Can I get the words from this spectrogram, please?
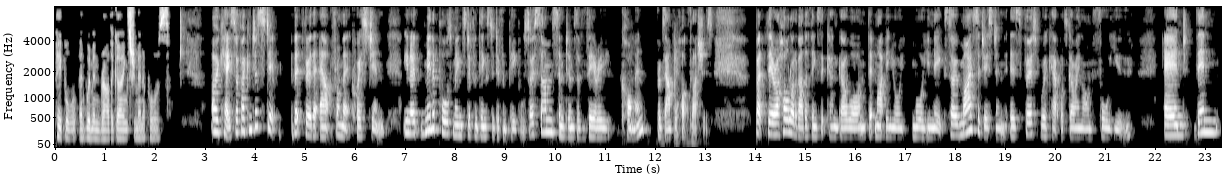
people and women rather going through menopause? Okay, so if I can just step a bit further out from that question, you know, menopause means different things to different people. So some symptoms are very common, for example, hot flushes. But there are a whole lot of other things that can go on that might be your, more unique. So my suggestion is first work out what's going on for you and then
